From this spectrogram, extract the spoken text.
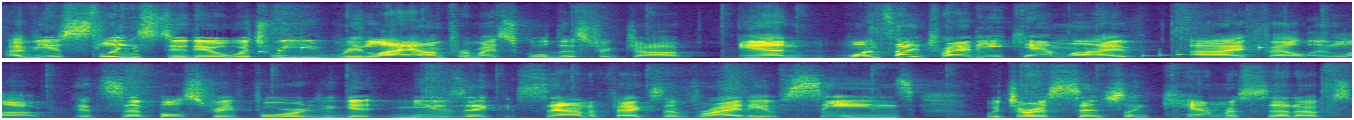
I've used Sling Studio, which we rely on for my school district job, and once I tried Ecamm Live, I fell in love. It's simple, straightforward, you get music, sound effects, a variety of scenes, which are essentially camera setups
